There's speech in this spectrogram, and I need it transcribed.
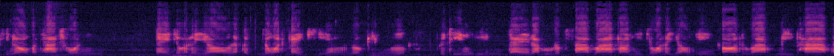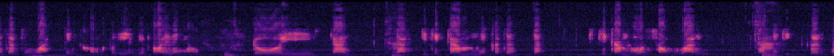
พี่น้องประชาชนในจังหวัดระยอง และก็จังหวัดใกล้เคียงรวมถึงพื้นที่อื่นๆได้รับรู้รับทราบว่าตอนนี้จังหวัดระยองเองก็ถือว่ามีภาพประจำจังหวัดเป็นของตัวเองเรียบร้อยแล้ว โดยการ จัดกิจกรรมเนี่ยก็จะจัดกิจกรรมทั้งหมด2วันครับค่ะอย่างที่เกรินไป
